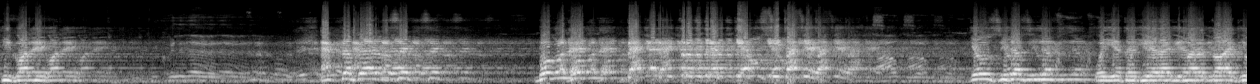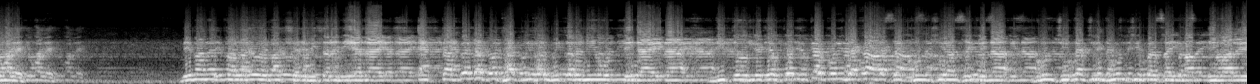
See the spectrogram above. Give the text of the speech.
কি করে? একটা ব্যাগ আছে। বগলে ব্যাগের ভিতরে যদি কেউ থাকে কেউ সিধা সিধা ওই ইয়েতে গিয়ে দেয় বিমানের তলায় কি বলে? বিমানের তলায় ওই বাক্সের ভিতরে নিয়ে যায়। একটা বেলা তো থাকলে ওর ভিতরে নিয়ে উঠতে দেয় না। দ্বিতীয় গেটে পরীক্ষা করে দেখা আছে ঘুনসি আছে কিনা। ঘুনসি থাকলে ঘুনসি পেশাই মারতে পারে।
